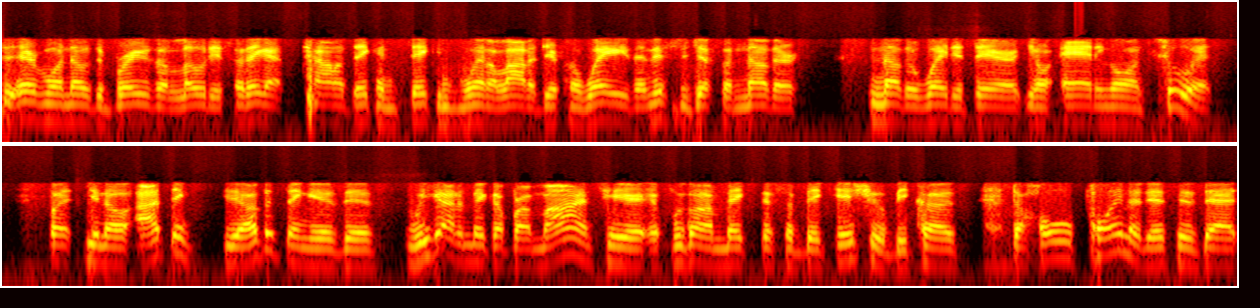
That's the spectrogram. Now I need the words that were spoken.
everyone knows the Braves are loaded, so they got talent. They can they can win a lot of different ways, and this is just another another way that they're you know adding on to it. But you know, I think the other thing is is we got to make up our minds here if we're going to make this a big issue because the whole point of this is that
